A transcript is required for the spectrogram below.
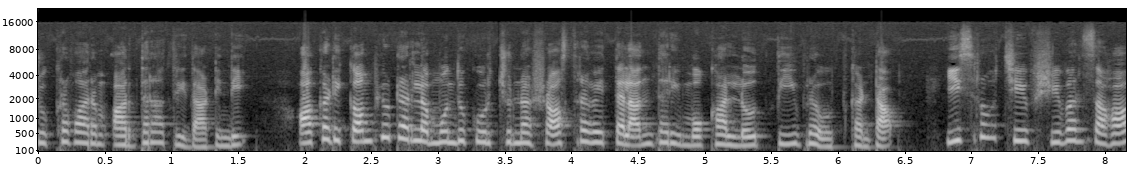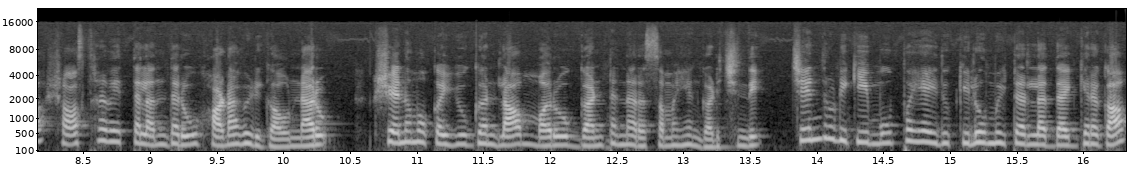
శుక్రవారం అర్ధరాత్రి దాటింది. అక్కడి కంప్యూటర్ల ముందు కూర్చున్న శాస్త్రవేత్తలందరి ముఖాల్లో తీవ్ర ఉత్కంఠ. ఇస్రో చీఫ్ శివన్ సహా శాస్త్రవేత్తలందరూ హడావిడిగా ఉన్నారు. క్షణమొక యుగంలా మరో గంటన్నర సమయం గడిచింది. చంద్రునికి ముప్పై ఐదు కిలోమీటర్ల దగ్గరగా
